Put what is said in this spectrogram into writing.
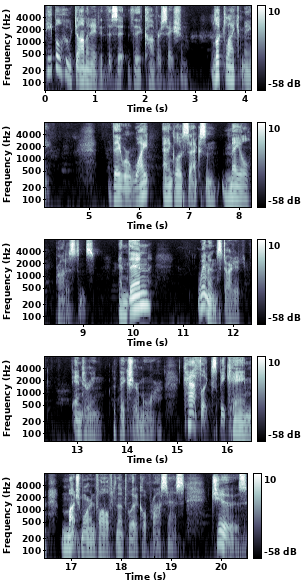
people who dominated this, the conversation looked like me. They were white Anglo Saxon male Protestants. And then women started entering the picture more. Catholics became much more involved in the political process. Jews,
